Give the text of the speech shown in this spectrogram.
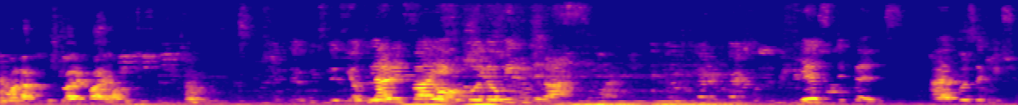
I want to clarify one or two things. The witness You're clarifying for the witness. clarified for the witness. Yes, defense. I have prosecution.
